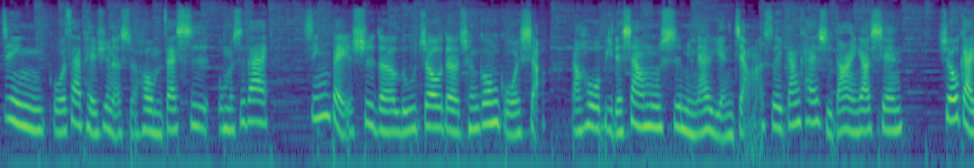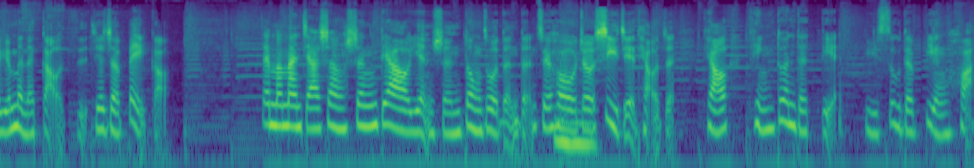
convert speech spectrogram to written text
进国赛培训的时候，我们在市，我们是在新北市的泸州的成功国小，然后我比的项目是闽南语演讲嘛，所以刚开始当然要先修改原本的稿子，接着背稿。再慢慢加上声调、眼神、动作等等，最后就细节调整，调停顿的点、语速的变化、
